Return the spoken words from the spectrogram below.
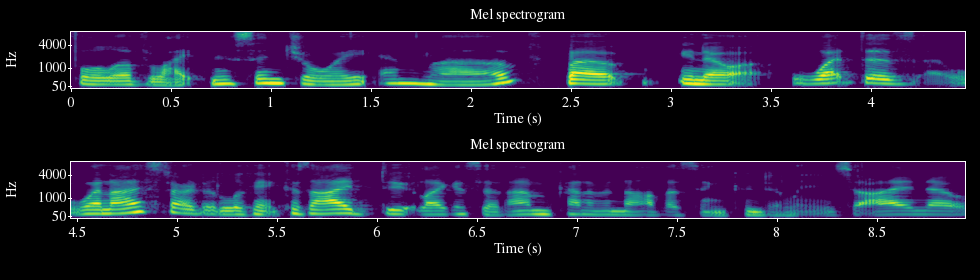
full of lightness and joy and love but you know what does when i started looking because i do like i said i'm kind of a novice in kundalini so i know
